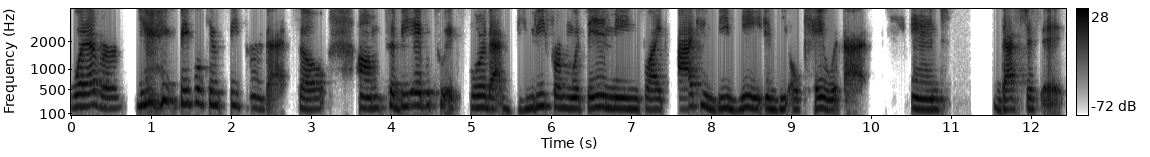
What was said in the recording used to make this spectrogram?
whatever you, people can see through that so um, to be able to explore that beauty from within means like i can be me and be okay with that and that's just it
